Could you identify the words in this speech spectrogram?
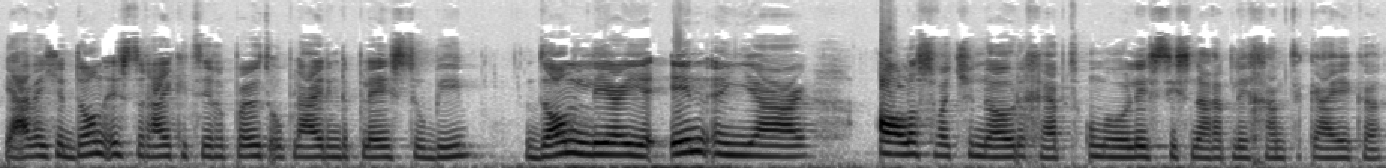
ja, weet je, dan is de Rijke Therapeutopleiding de place to be. Dan leer je in een jaar alles wat je nodig hebt om holistisch naar het lichaam te kijken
